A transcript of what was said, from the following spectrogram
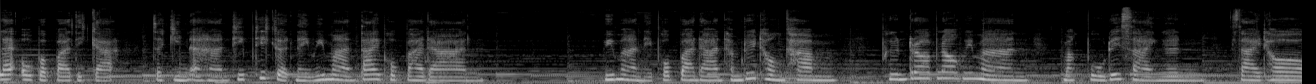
และโอปปาติกะ จะกินอาหารทิพย์ที่เกิดในวิมานใต้ภพบาดาล วิมานในภพบาดาลทำด้วยทองคำพื้นรอบนอกวิมานมักปูด้วยทรายเงินทรายทอง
